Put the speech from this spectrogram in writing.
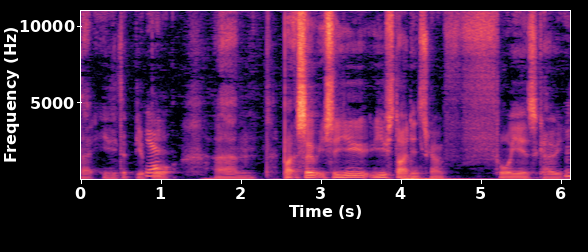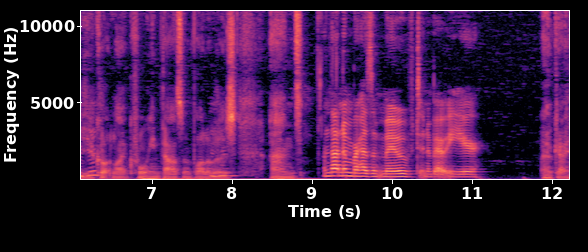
that you that you Yeah. bought. Um, but so so you you started Instagram four years ago. You've got like fourteen thousand followers, and And that number hasn't moved in about a year. okay,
